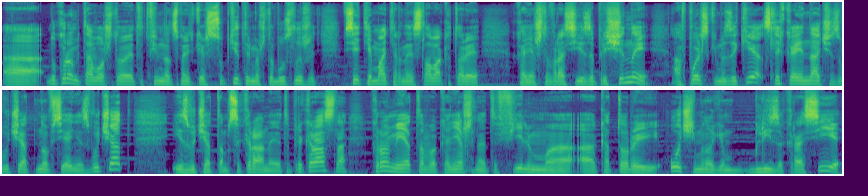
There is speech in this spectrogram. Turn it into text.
а, ну, кроме того, что этот фильм надо смотреть, конечно, с субтитрами, чтобы услышать все те матерные слова, которые, конечно, в России запрещены, а в польском языке слегка иначе звучат, но все они звучат, и звучат там с экрана, и это прекрасно. Кроме этого, конечно, это фильм, а, а, который очень многим близок России,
